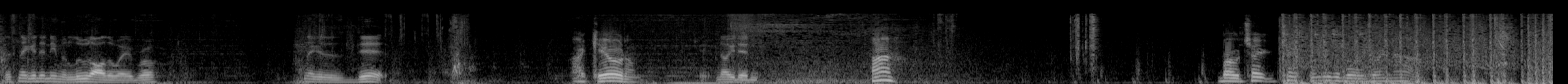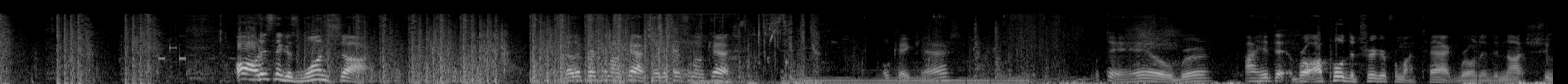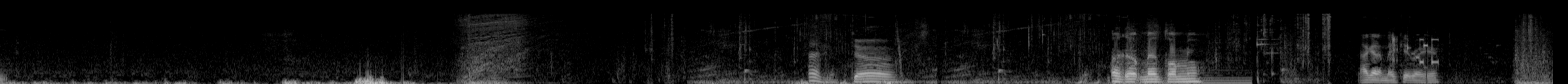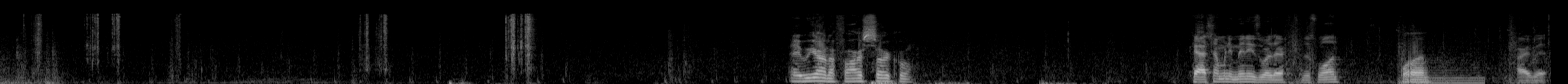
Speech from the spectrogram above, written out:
This nigga didn't even loot all the way, bro. This nigga just did. I killed him. No, you didn't. Huh? Bro, check check the leaderboards right now. Oh, this nigga's one shot. Another person on cash. Another person on cash. Okay, cash. What the hell, bro? I hit that, bro. I pulled the trigger from my tag, bro, and it did not shoot. That's dumb. I got meds on me. I gotta make it right here. Hey, we got a far circle. Cash, how many minis were there? Just one? One. Alright, bet.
